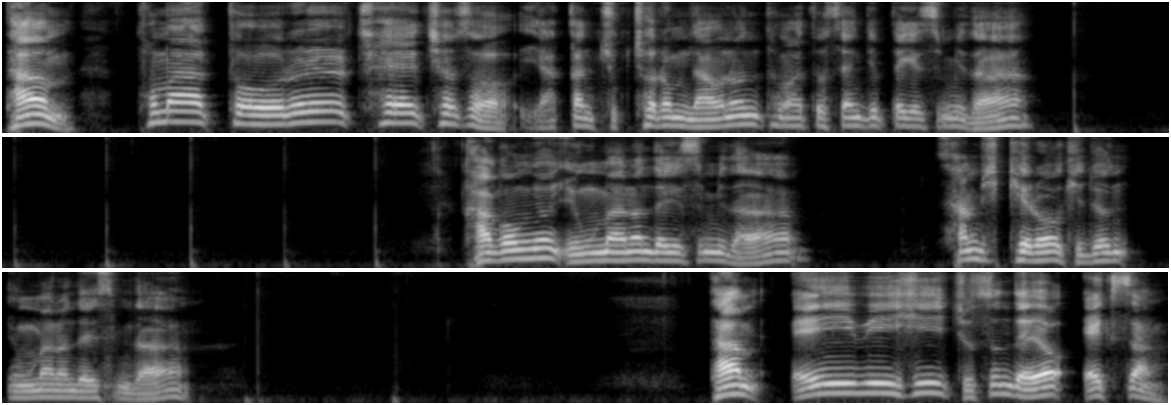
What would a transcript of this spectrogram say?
다음 토마토를 채 쳐서 약간 죽처럼 나오는 토마토 생즙 되겠습니다. 가공료 6만원 되겠습니다. 30kg 기준 6만원 되겠습니다. 다음 ABC 주스인데요. 액상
